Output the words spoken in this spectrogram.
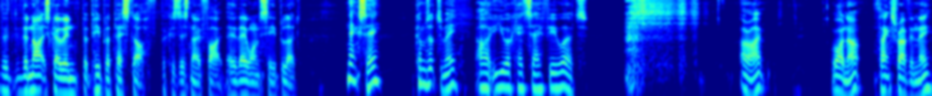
the, the night's going, but people are pissed off because there's no fight. They, they want to see blood. Next thing, comes up to me. Oh, are you okay to say a few words? All right. Why not? Thanks for having me.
